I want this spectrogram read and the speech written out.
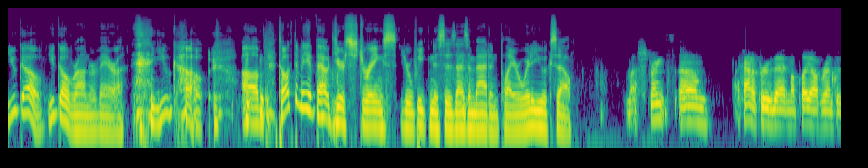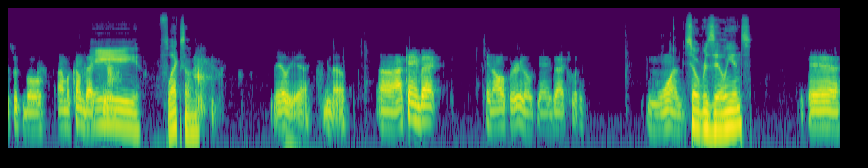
you go. You go, Ron Rivera. you go. Um, talk to me about your strengths, your weaknesses as a Madden player. Where do you excel? My strengths, um, I kind of proved that in my playoff run to the Super Bowl. I'm a comeback kid. Hey, flex on it. Hell yeah, you know. Uh, I came back in all three of those games actually. One. So resilience. Yeah,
